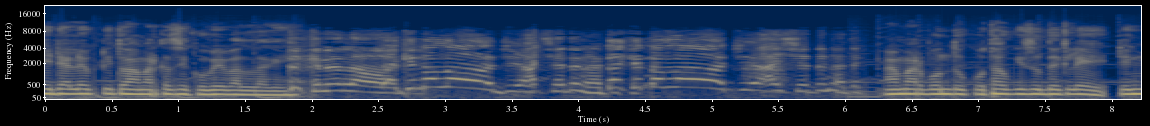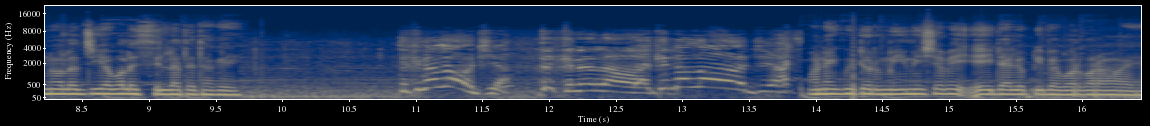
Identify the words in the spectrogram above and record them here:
এই ডায়লগটি তো আমার কাছে খুবই ভালো লাগে! আমার বন্ধু কোথাও কিছু দেখলে টেকনোলজিয়া বলে চিল্লাতে থাকে! অনেক ভিডিওর মিম হিসেবে এই ডায়লগটি ব্যবহার করা হয়!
